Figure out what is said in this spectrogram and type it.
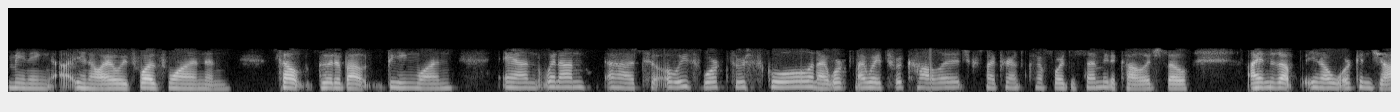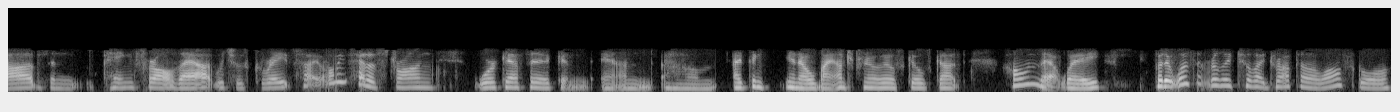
meaning uh, you know I always was one and felt good about being one and went on uh to always work through school and I worked my way through college because my parents couldn't afford to send me to college so I ended up you know working jobs and paying for all that which was great so I always had a strong work ethic and and um I think you know my entrepreneurial skills got honed that way but it wasn't really till I dropped out of law school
